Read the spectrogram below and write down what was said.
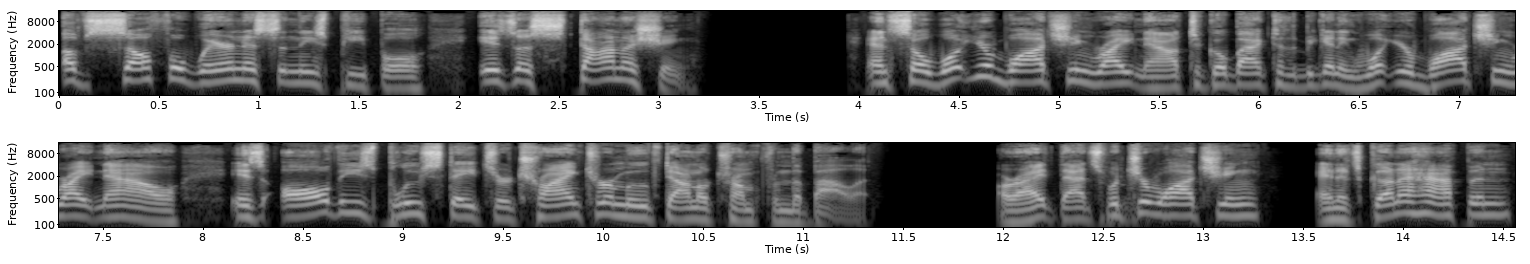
of self awareness in these people is astonishing. And so, what you're watching right now, to go back to the beginning, what you're watching right now is all these blue states are trying to remove Donald Trump from the ballot. All right, that's what you're watching, and it's going to happen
